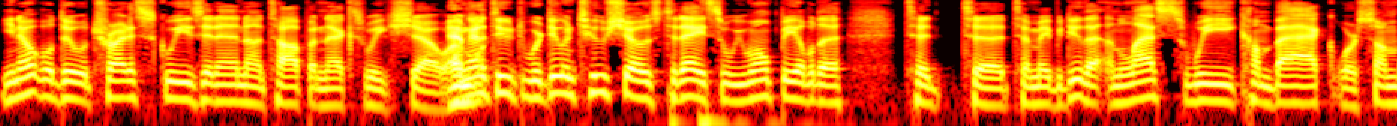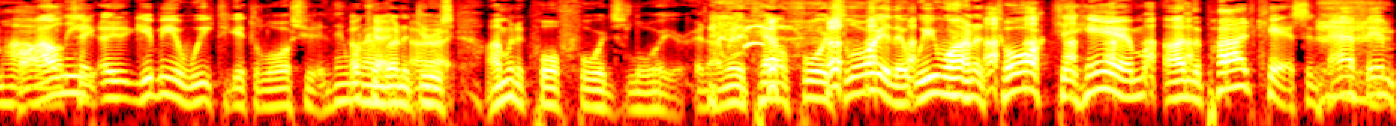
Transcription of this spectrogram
You know what we'll do? We'll try to squeeze it in on top of next week's show. I'm going to do. We're doing two shows today, so we won't be able to to to, to maybe do that unless we come back or somehow. Well, I'll take- need uh, give me a week to get the lawsuit, and then what Okay, I'm going to do is I'm going to call Ford's lawyer, and I'm going to tell Ford's lawyer that we want to talk to him on the podcast and have him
